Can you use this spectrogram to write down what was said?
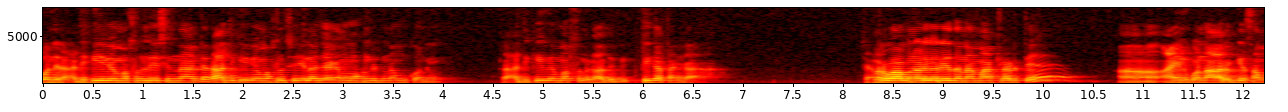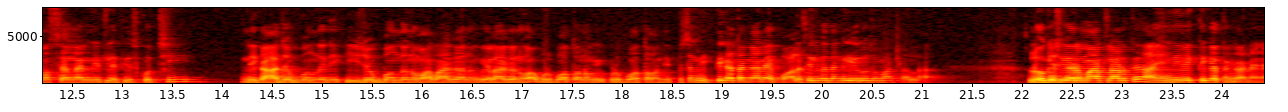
పోనీ రాజకీయ విమర్శలు చేసిందా అంటే రాజకీయ విమర్శలు చేయాలా జగన్మోహన్ రెడ్డిని నమ్ముకొని. రాజకీయ విమర్శలు కాదు వ్యక్తిగతంగా. చంద్రబాబు నాయుడు గారు ఏదైనా మాట్లాడితే ఆయనకున్న ఆరోగ్య సమస్యలన్నింటినీ తీసుకొచ్చి నీకు ఆ జబ్బు ఉంది నీకు ఈ జబ్బు ఉంది నువ్వు అలాగా నువ్వు ఇలాగా నువ్వు అప్పుడు పోతావు నువ్వు ఇప్పుడు పోతావు అని చెప్పేసి వ్యక్తిగతంగానే పాలసీల విధంగా ఏ రోజు మాట్లాడాల. లోకేష్ గారు మాట్లాడితే ఆయన్ని వ్యక్తిగతంగానే.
